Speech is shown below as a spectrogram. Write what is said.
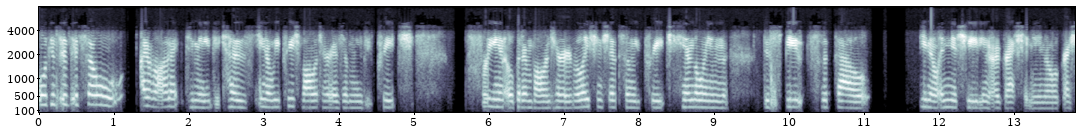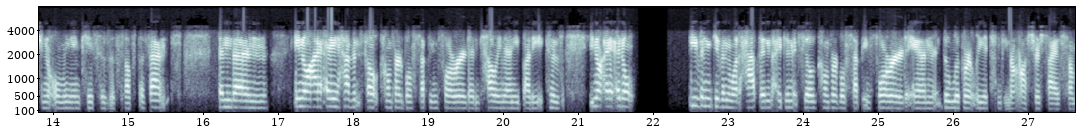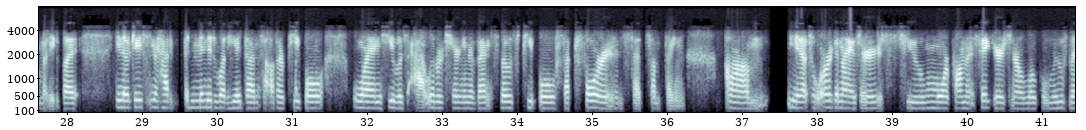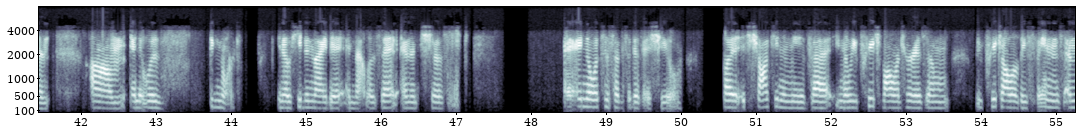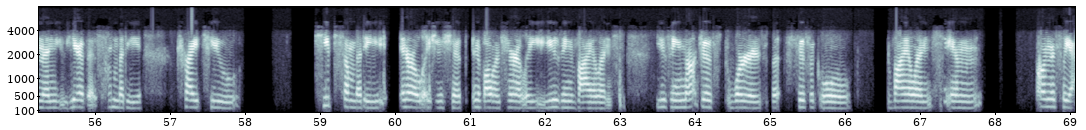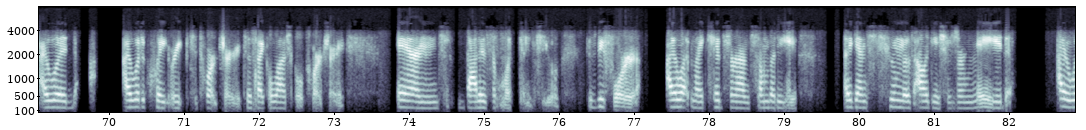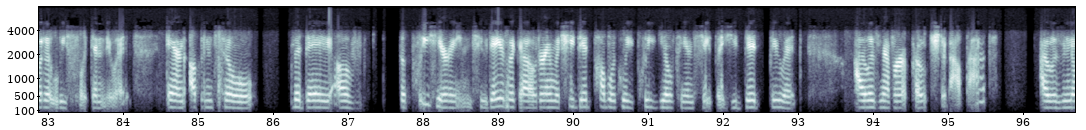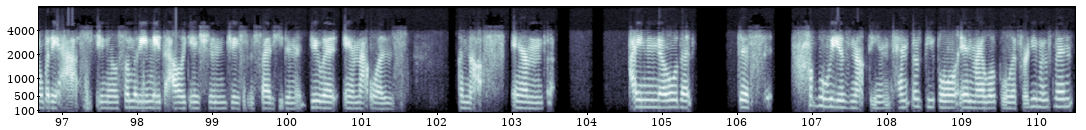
well, because it's, it's so ironic to me because you know we preach voluntarism, we preach free and open and voluntary relationships, and we preach handling disputes without you know initiating aggression. You know, aggression only in cases of self-defense, and then you know I, I haven't felt comfortable stepping forward and telling anybody because you know I, I don't even given what happened, I didn't feel comfortable stepping forward and deliberately attempting to ostracize somebody. But, you know, Jason had admitted what he had done to other people when he was at libertarian events. Those people stepped forward and said something, um, you know, to organizers, to more prominent figures in our local movement. Um, and it was ignored. You know, he denied it and that was it. And it's just, I know it's a sensitive issue but it's shocking to me that, you know, we preach voluntarism, we preach all of these things, and then you hear that somebody tried to keep somebody in a relationship involuntarily using violence, using not just words, but physical violence. And honestly, I would, I would equate rape to torture, to psychological torture. And that isn't looked into. Because before I let my kids around somebody against whom those allegations are made, I would at least look into it. And up until the day of the plea hearing two days ago, during which he did publicly plead guilty and state that he did do it, I was never approached about that. I was nobody asked. You know, somebody made the allegation, Jason said he didn't do it, and that was enough. And I know that this probably is not the intent of people in my local liberty movement,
